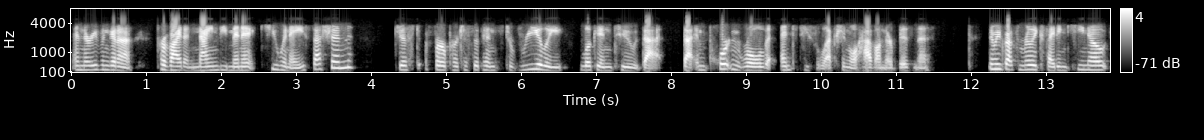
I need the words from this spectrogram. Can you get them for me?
and they're even going to provide a 90-minute Q&A session just for participants to really look into that that important role that entity selection will have on their business. Then we've got some really exciting keynotes.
